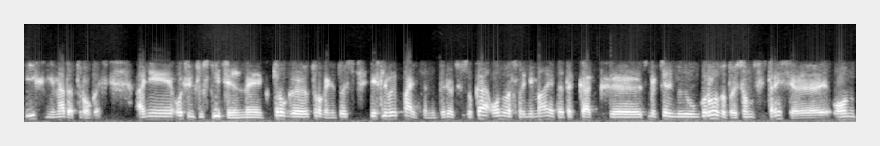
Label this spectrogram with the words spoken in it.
их не надо трогать. Они очень чувствительны к трог... троганию. То есть, если вы пальцами берете жука, он воспринимает это как э, смертельную угрозу, то есть он в стрессе, э, он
